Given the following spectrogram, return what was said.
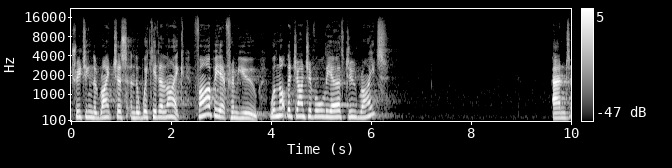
treating the righteous and the wicked alike. Far be it from you. Will not the judge of all the earth do right? And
